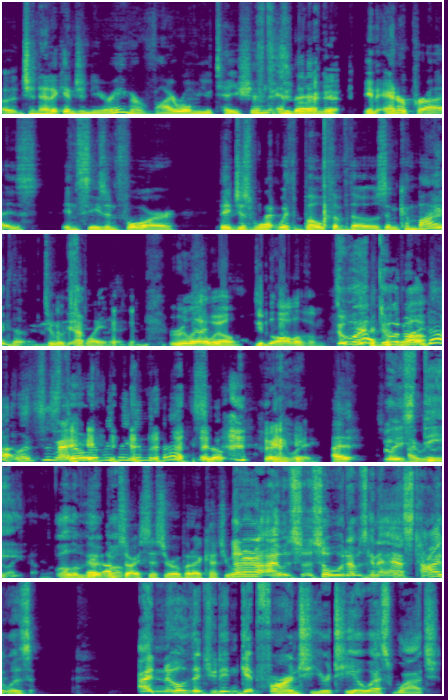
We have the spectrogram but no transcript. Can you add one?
a genetic engineering or viral mutation, and then in Enterprise in season four. They just went with both of those and combined them to Yep. explain it. Roulette will do all of them. do it, Yeah, do it why all. not? Let's just Right. throw everything in the back. So anyway, I, choice I really D. Like all of the. Uh, I, above. I'm sorry, Cicero, but I cut you No, off. no, no. No. I was so what I was going to ask Ty was, I know that you didn't get far into your TOS watch,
